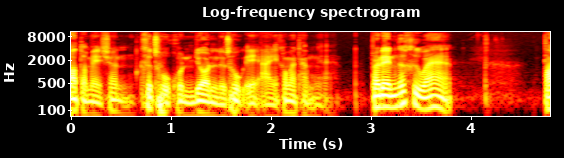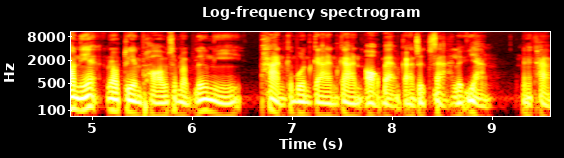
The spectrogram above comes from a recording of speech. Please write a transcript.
automation คือถูกหุ่นยนต์หรือถูก AI เข้ามาทำงาน ประเด็นก็คือว่า ตอนนี้เราเตรียมพร้อมสำหรับเรื่องนี้ผ่านกระบวนการการออกแบบการศึกษาหรือยังนะครับ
